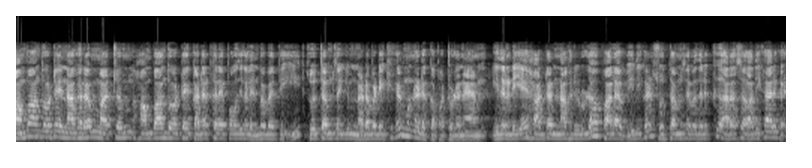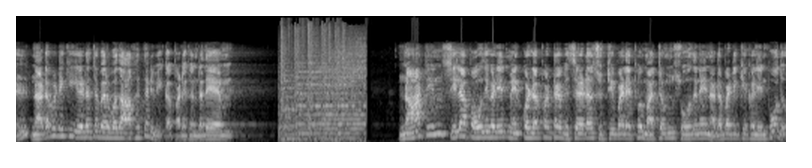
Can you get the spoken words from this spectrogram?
ஹம்பாந்தோட்டை நகரம் மற்றும் ஹம்பாந்தோட்டை கடற்கரை பகுதிகள் என்பவற்றை சுத்தம் செய்யும் நடவடிக்கைகள் முன்னெடுக்கப்பட்டுள்ளன. இதனிடையே ஹட்டன் நகரில் உள்ள பல வீதிகள் சுத்தம் செய்வதற்கு அரசு அதிகாரிகள் நடவடிக்கை எடுத்து வருவதாக தெரிவிக்கப்படுகின்றது. நாட்டின் சில பகுதிகளில் மேற்கொள்ளப்பட்ட விசேட சுற்றிவளைப்பு மற்றும் சோதனை நடவடிக்கைகளின் போது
